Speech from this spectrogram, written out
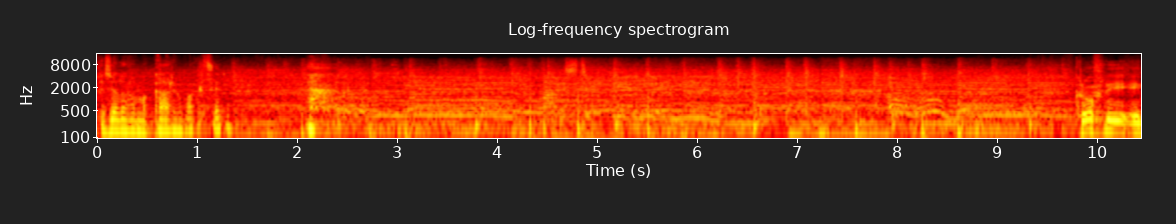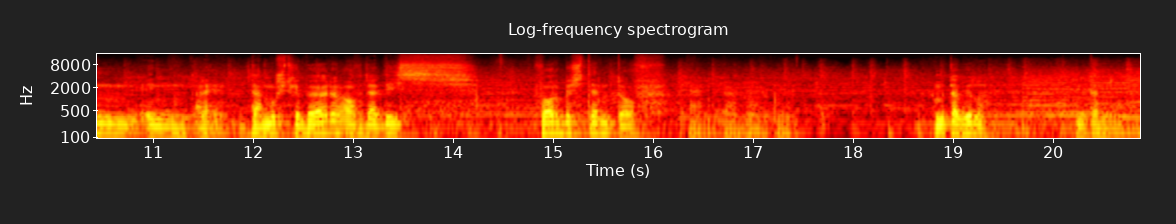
We zullen van elkaar gewakt zijn. Geloof niet in... in allez, dat moest gebeuren, of dat is voorbestemd, of... Nee, dat geloof ik niet. Je moet dat willen. Je moet dat willen.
